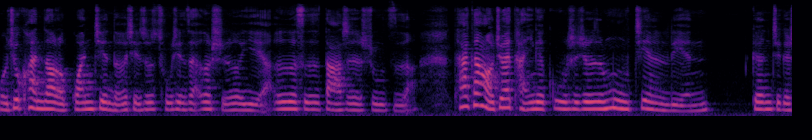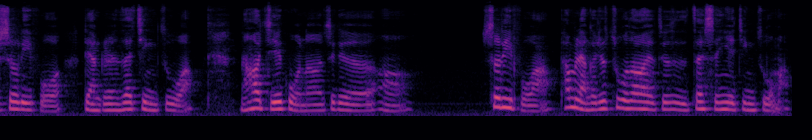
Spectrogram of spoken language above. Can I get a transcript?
我就看到了关键的，而且是出现在二十二页啊，二二四是大师的数字啊。他刚好就在谈一个故事，就是穆建莲跟这个舍利弗两个人在静坐啊，然后结果呢，这个呃舍利弗啊，他们两个就坐到就是在深夜静坐嘛，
